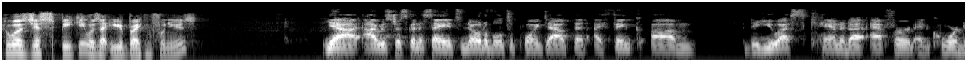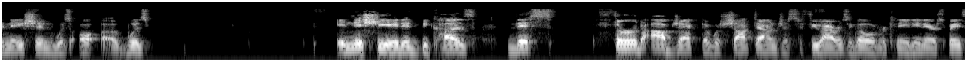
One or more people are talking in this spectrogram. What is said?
Who was just speaking? Was that you breaking for news? Yeah, I was just going to say it's notable to point out that I think um, the U.S. Canada effort and coordination was uh, was initiated because this third object that was shot down just a few hours ago over Canadian airspace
